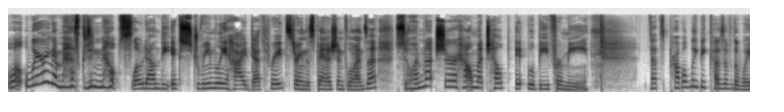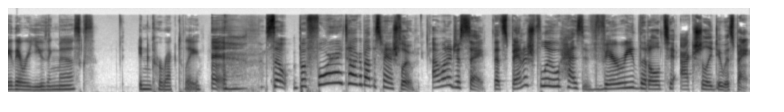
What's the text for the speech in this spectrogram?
Well, wearing a mask didn't help slow down the extremely high death rates during the Spanish influenza, so I'm not sure how much help it will be for me. That's probably because of the way they were using masks incorrectly. Eh. So, before I talk about the Spanish flu, I want to just say that Spanish flu has very little to actually do with Spain.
